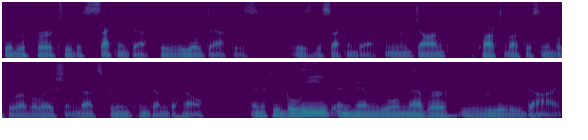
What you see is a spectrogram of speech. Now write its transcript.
could refer to the second death. The real death is, is the second death. And then John talks about this in the book of Revelation. That's being condemned to hell. And if you believe in him, you will never really die.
